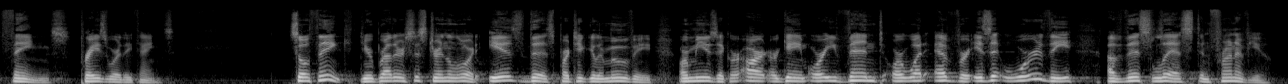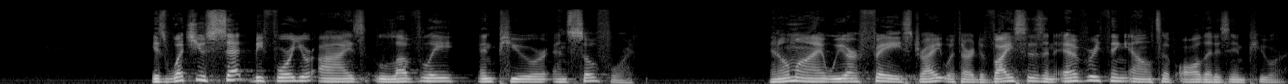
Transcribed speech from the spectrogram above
things, praiseworthy things. So think, dear brother or sister in the Lord, is this particular movie or music or art or game or event or whatever, is it worthy of this list in front of you? Is what you set before your eyes lovely and pure and so forth? And oh my, we are faced, right, with our devices and everything else of all that is impure.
